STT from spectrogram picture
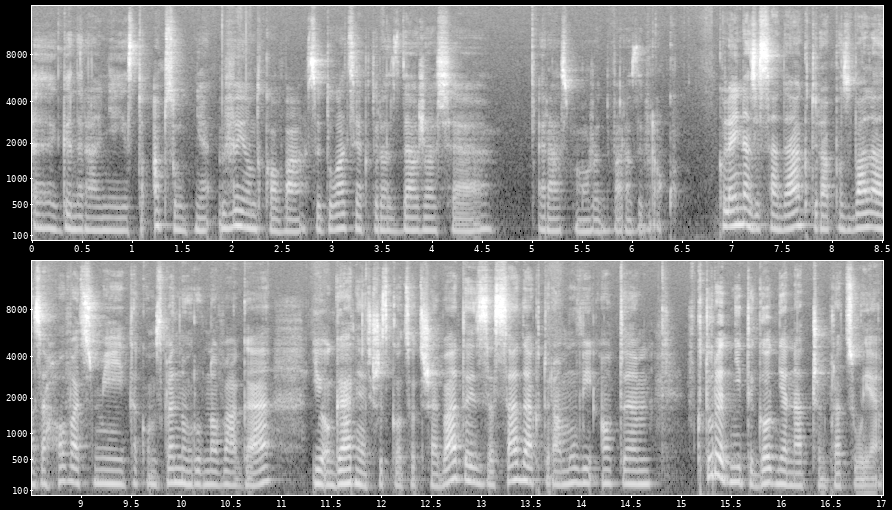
E, generalnie jest to absolutnie wyjątkowa sytuacja, która zdarza się raz, może dwa razy w roku. Kolejna zasada, która pozwala zachować mi taką względną równowagę i ogarniać wszystko, co trzeba, to jest zasada, która mówi o tym, w które dni tygodnia nad czym pracuję.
